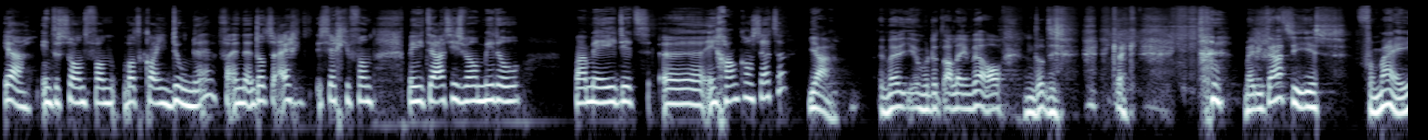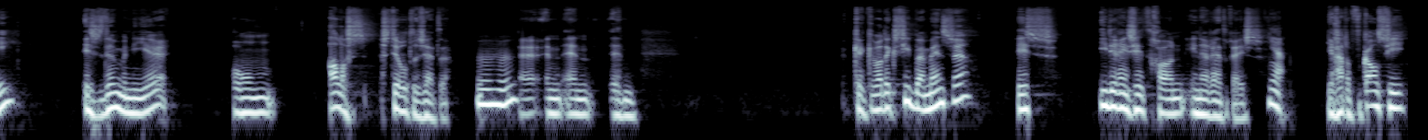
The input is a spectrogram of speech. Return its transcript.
ja, interessant van wat kan je doen. Hè? En dat is eigenlijk, zeg je van, meditatie is wel een middel waarmee je dit eh, in gang kan zetten. Ja, je moet het alleen wel. Dat is, kijk, meditatie is voor mij is de manier om alles stil te zetten. Mhm. Eh, en, en, en kijk, wat ik zie bij mensen is iedereen zit gewoon in een red race. Ja. Je gaat op vakantie.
